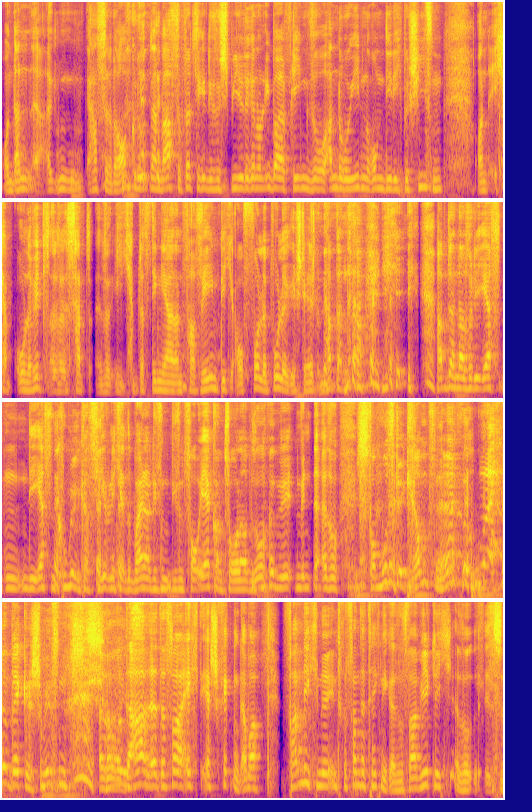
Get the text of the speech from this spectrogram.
Und dann äh, hast du da drauf gedrückt, dann warst du plötzlich in diesem Spiel drin und überall fliegen so Androiden rum, die dich beschießen. Und ich habe ohne Witz, also es hat, also ich habe das Ding ja dann versehentlich auf volle Pulle gestellt und habe dann da, hab dann da so die ersten, die ersten Kugeln kassiert und ich hatte beinahe diesen, diesen VR-Controller so mit, also vom Muskelkrampf, ne, weggeschmissen. Also da, äh, das war echt erschreckend, aber fand ich eine interessante Technik. Also es war wirklich, also es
